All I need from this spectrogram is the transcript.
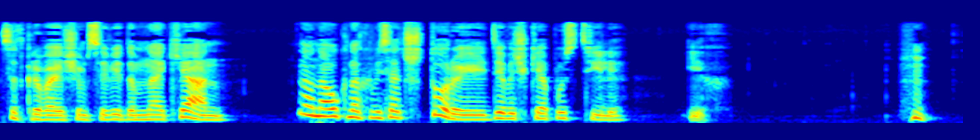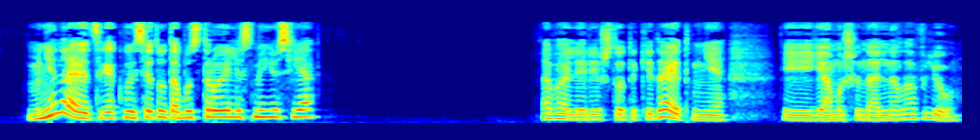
с открывающимся видом на океан, но на окнах висят шторы, и девочки опустили их. Хм, «Мне нравится, как вы все тут обустроили», — смеюсь я. Валерий что-то кидает мне, и я машинально ловлю.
